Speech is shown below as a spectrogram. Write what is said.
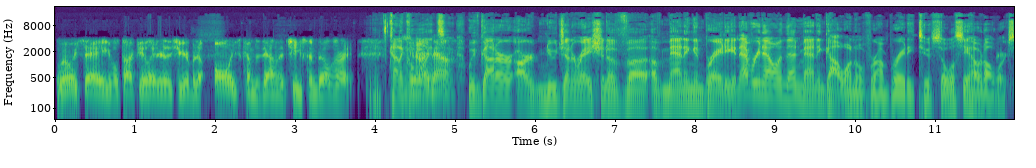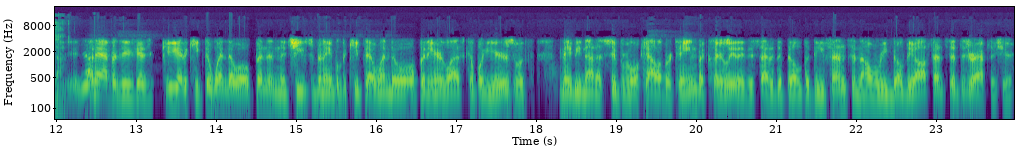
We always say, hey, we'll talk to you later this year, but it always comes down to the Chiefs and Bills, right? It's kind of cool. Right now. We've got our, our new generation of uh, of Manning and Brady, and every now and then Manning got one over on Brady, too. So we'll see how it all works out. What happens is you, you got to keep the window open, and the Chiefs have been able to keep that window open here the last couple of years with maybe not a Super Bowl caliber team, but clearly they decided to build the defense, and they'll rebuild the offense at the draft this year.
